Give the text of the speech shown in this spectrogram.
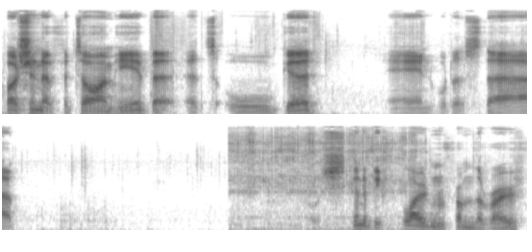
Pushing it for time here, but it's all good. And we'll just... Uh, well, she's going to be floating from the roof,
